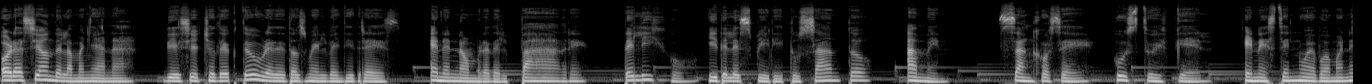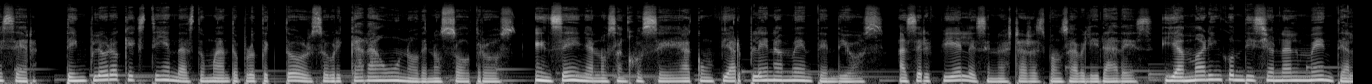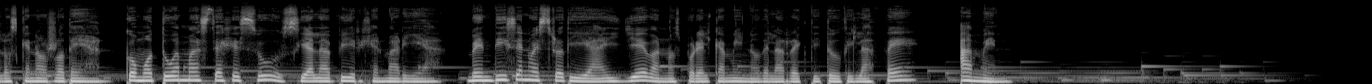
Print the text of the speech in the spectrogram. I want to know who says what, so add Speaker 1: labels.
Speaker 1: Oración de la mañana, 18 de octubre de 2023. En el nombre del Padre, del Hijo y del Espíritu Santo. Amén. San José, justo y fiel, en este nuevo amanecer, te imploro que extiendas tu manto protector sobre cada uno de nosotros. Enséñanos, San José, a confiar plenamente en Dios, a ser fieles en nuestras responsabilidades y amar incondicionalmente a los que nos rodean, como tú amaste a Jesús y a la Virgen María. Bendice nuestro día y llévanos por el camino de la rectitud y la fe. Amén.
